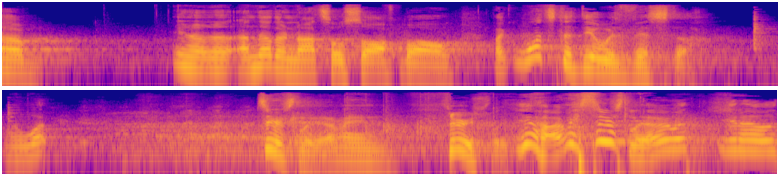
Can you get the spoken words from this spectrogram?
Um, you know, another not so softball. Like, what's the deal with Vista? I mean, what? Seriously, I mean, Seriously. yeah, I mean, seriously, I mean, what- you know,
